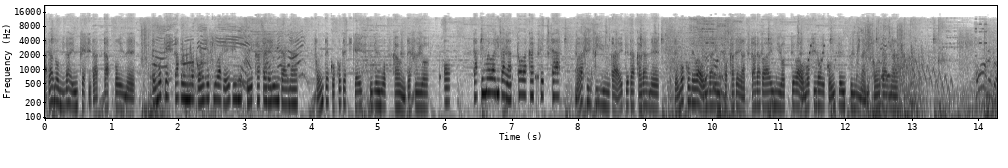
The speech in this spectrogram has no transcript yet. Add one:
ただのミライン消しだったっぽいね。でも消した分の攻撃はゲージに追加されるんだな。そんでここで地形出現を使うんですよ。立ち回りがやっと分かってきた。まあ CPU が相手だからね。でもこれはオンラインとかでやったら場合によっては面白いコンテンツになりそうだな。ホールド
